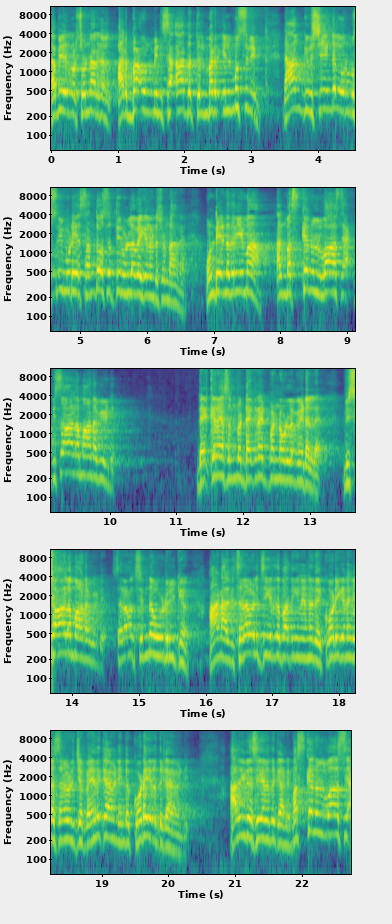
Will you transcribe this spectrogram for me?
நபியர்கள் சொன்னார்கள் சொன்னார்கள் அர்பஉன் மின் சஆதத்தில் மர்இல் முஸ்லிம். நான்கு விஷயங்கள் ஒரு முஸ்லிமுடைய சந்தோஷத்தில் உள்ளவைகள் என்று சொன்னாங்க. ஒன்று என்ன தெரியுமா? அல் மஸ்கனுல் வாச விசாலமான வீடு. டெக்கரேஷன் டெக்கரேட் பண்ண உள்ள வீடு அல்ல விசாலமான வீடு. சிலவன் சின்ன வீடு இருக்கும். ஆனா அது செலவழிச்சுக்கிறது பாத்தீங்கன்னா என்னது? கோடிக்கணக்கில் செலவழிச்சப்ப. எதுக்காக வேண்டி? இந்த குடையிறதுக்காக வேண்டி. அது இதை செய்யறதுக்காண்டி மஸ்கனுல் வாசியா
